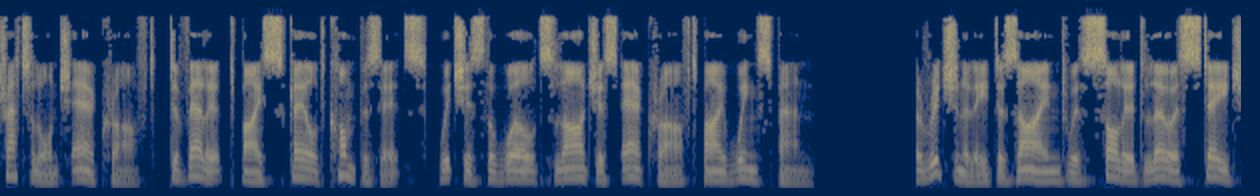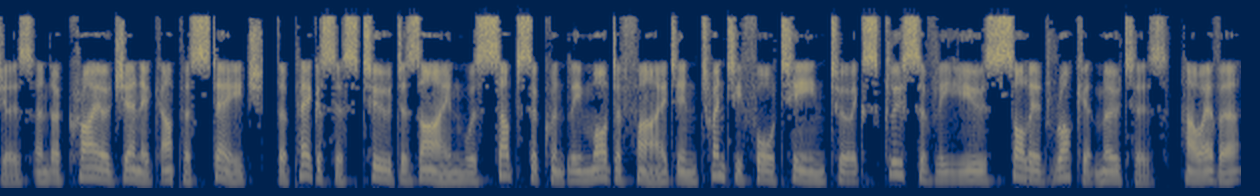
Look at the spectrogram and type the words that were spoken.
Stratolaunch aircraft, developed by Scaled Composites, which is the world's largest aircraft by wingspan. Originally designed with solid lower stages and a cryogenic upper stage, the Pegasus II design was subsequently modified in 2014 to exclusively use solid rocket motors, however,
